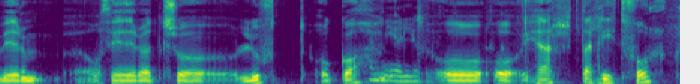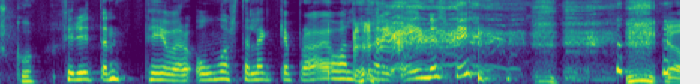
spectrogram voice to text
við erum, og þið eru öll svo ljúft og gott ljúft. og, og hjarta lít fólk sko. Fyrir utan þegar var óvart að leggja bragavaldið þar í einelti já,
